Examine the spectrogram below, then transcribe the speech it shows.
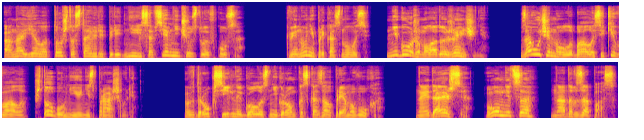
она ела то, что ставили перед ней, совсем не чувствуя вкуса. К вину не прикоснулась. Негоже молодой женщине. Заученно улыбалась и кивала, что бы у нее ни спрашивали. Вдруг сильный голос негромко сказал прямо в ухо. «Наедаешься? Умница! Надо в запас!»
